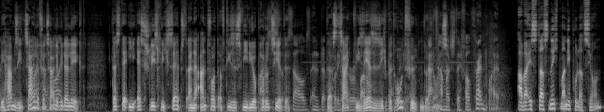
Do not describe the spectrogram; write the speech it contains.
Wir haben sie Zeile für Zeile widerlegt. dass der IS schließlich selbst eine Antwort auf dieses Video produzierte. Das zeigt, wie sehr sie sich bedroht fühlten durch uns. Aber ist das nicht Manipulation?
